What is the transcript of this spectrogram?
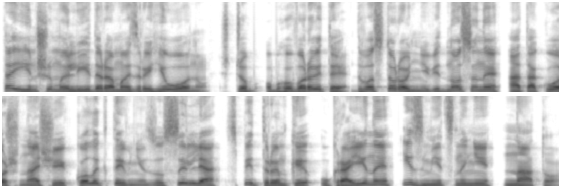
та іншими лідерами з регіону, щоб обговорити двосторонні відносини, а також наші колективні зусилля з підтримки України і зміцнені НАТО.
